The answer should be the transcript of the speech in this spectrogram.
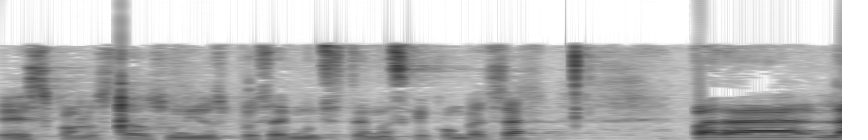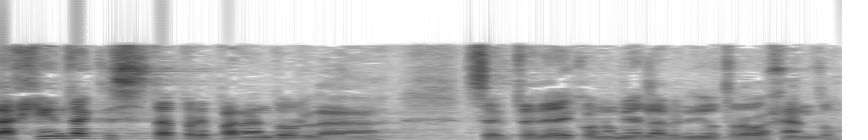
es con los Estados Unidos, pues hay muchos temas que conversar. Para la agenda que se está preparando, la Secretaría de Economía la ha venido trabajando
